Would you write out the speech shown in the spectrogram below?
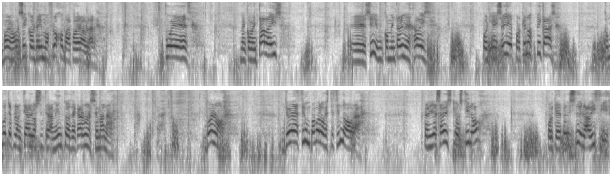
Bueno, vamos a ir con ritmo flojo para poder hablar. Pues me comentabais, eh, sí, un comentario me dejabais, poníais, oye, ¿por qué no explicas cómo te plantean los entrenamientos de cara a una semana? Bueno, yo voy a decir un poco lo que estoy haciendo ahora, pero ya sabéis que oscilo, porque depende si de la bici,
